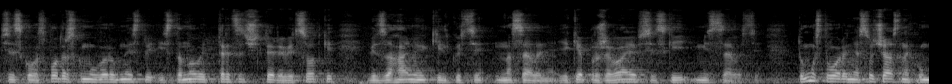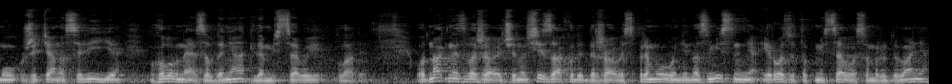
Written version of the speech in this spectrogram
в сільськогосподарському виробництві і становить 34% від загальної кількості населення, яке проживає в сільській місцевості. Тому створення сучасних умов життя на селі є головне завдання для місцевої влади. Однак, незважаючи на всі заходи держави, спрямовані на зміцнення і розвиток місцевого самоврядування,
